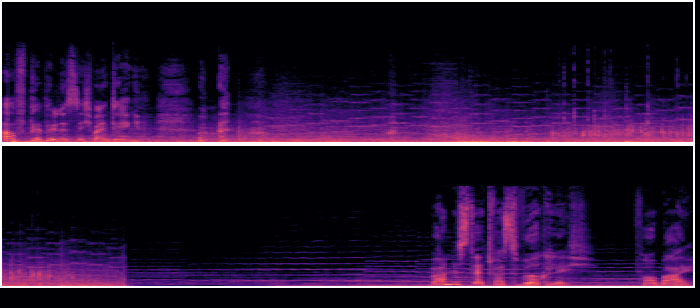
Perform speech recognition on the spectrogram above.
Aufpäppeln ist nicht mein Ding. Wann ist etwas wirklich vorbei?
